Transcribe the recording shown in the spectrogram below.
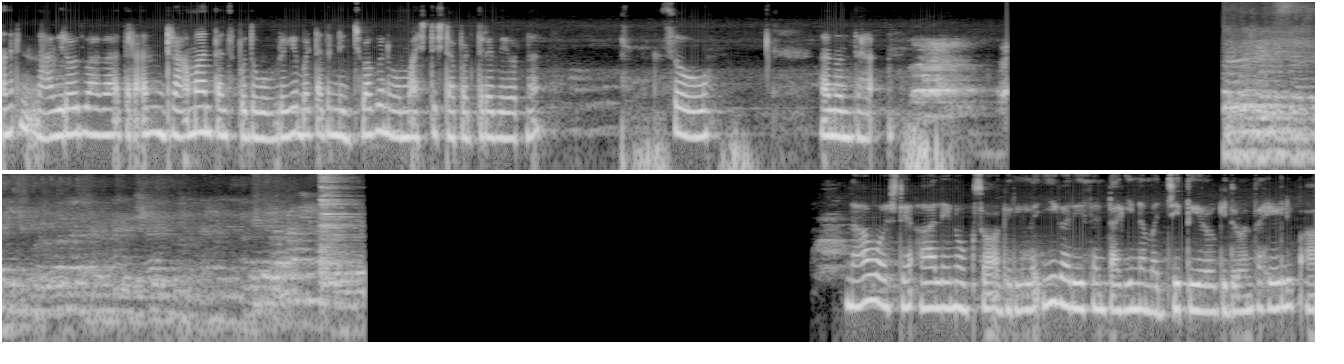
ಅಂದರೆ ನಾವಿರೋದ್ವಾಗ ಆ ಥರ. ಅದು ಡ್ರಾಮಾ ಅಂತ ಅನ್ಸ್ಬೋದು ಒಬ್ಬೊಬ್ಬರಿಗೆ ಬಟ್ ಅದು ನಿಜವಾಗ್ಲೂ ನಮ್ಮಮ್ಮ ಅಷ್ಟು ಇಷ್ಟಪಡ್ತಾರೆ ದೇವ್ರನ್ನ. ಸೊ ಅದೊಂಥರ. ನಾವು ಅಷ್ಟೇ ಹಾಲೇನು ಉಗ್ಸೋ ಆಗಿರಲಿಲ್ಲ ಈಗ ರೀಸೆಂಟಾಗಿ ನಮ್ಮ ಅಜ್ಜಿ ತೀರೋಗಿದ್ರು ಅಂತ ಹೇಳಿ, ಆ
